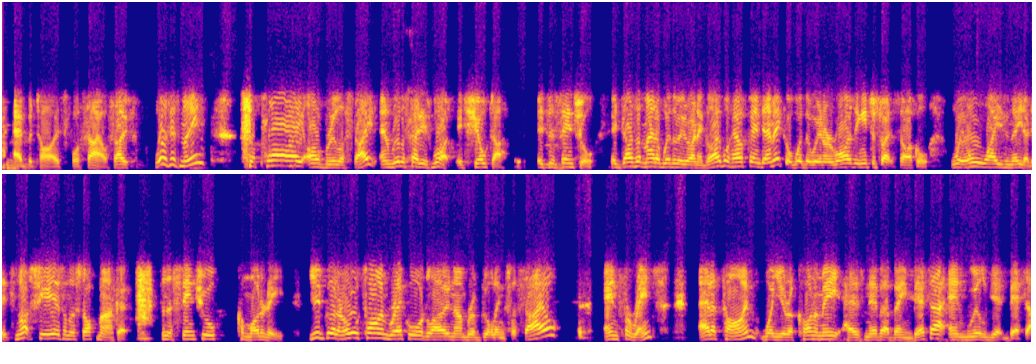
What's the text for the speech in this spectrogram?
hmm. advertised for sale. So, what does this mean? Supply of real estate, and real estate is what? It's shelter. It's mm. essential. It doesn't matter whether we're in a global health pandemic or whether we're in a rising interest rate cycle. We always need it. It's not shares on the stock market. It's an essential commodity. You've got an all-time record low number of dwellings for sale and for rent at a time when your economy has never been better and will get better.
